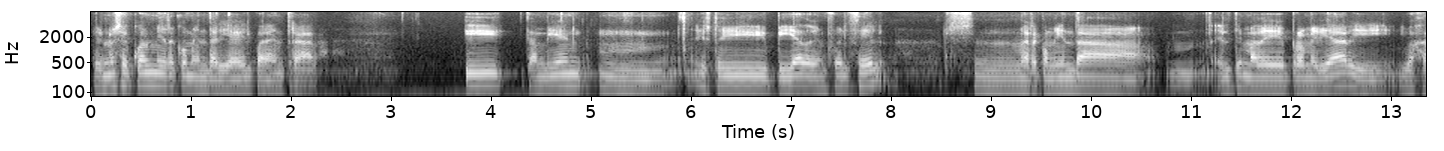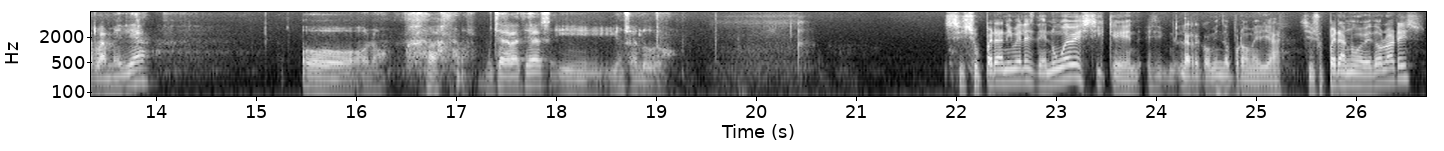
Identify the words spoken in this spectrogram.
pero no sé cuál me recomendaría él para entrar. Y también mm, estoy pillado en Fuelcel, me recomienda mm, el tema de promediar y, bajar la media o, no. Muchas gracias y, y un saludo. Si supera niveles de 9, sí que eh, le recomiendo promediar. Si supera 9 dólares,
